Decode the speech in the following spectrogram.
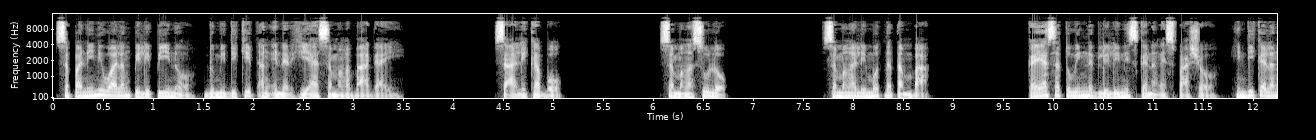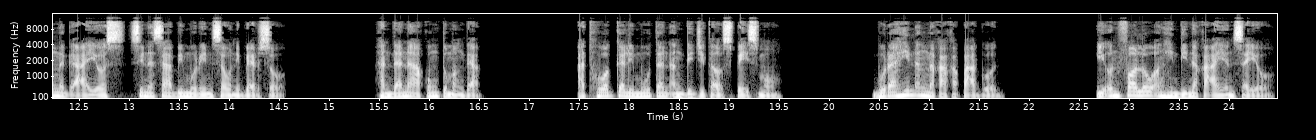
Sa paniniwalang Pilipino, dumidikit ang enerhiya sa mga bagay. Sa alikabok. Sa mga sulok. Sa mga limot na tambak. Kaya sa tuwing naglilinis ka ng espasyo, hindi ka lang nag-aayos, sinasabi mo rin sa universo. Handa na akong tumanggap. At huwag kalimutan ang digital space mo. Burahin ang nakakapagod. I-unfollow ang hindi nakaayon sa'yo.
